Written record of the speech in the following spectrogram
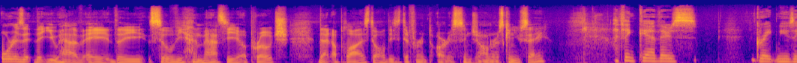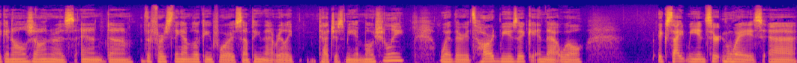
or is it that you have a the Sylvia Massy approach that applies to all these different artists and genres? Can you say? I think uh, there's great music in all genres. And um, the first thing I'm looking for is something that really touches me emotionally, whether it's hard music and that will excite me in certain ways. Uh,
